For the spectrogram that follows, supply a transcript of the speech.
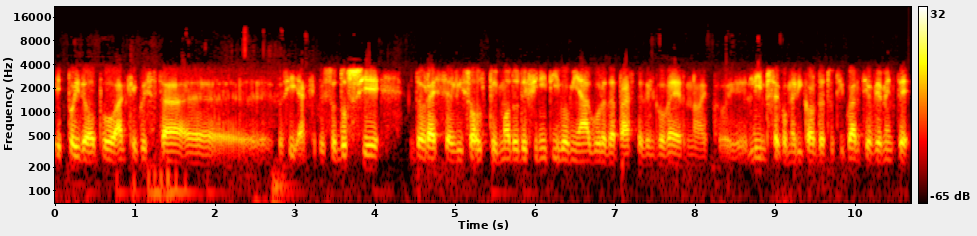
e poi dopo anche, questa, uh, così, anche questo dossier dovrà essere risolto in modo definitivo, mi auguro, da parte del governo. Ecco, L'Inps, come ricordo a tutti quanti, ovviamente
